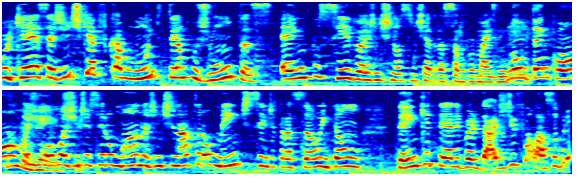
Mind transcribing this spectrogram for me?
Porque se a gente quer ficar muito tempo juntas, é impossível a gente não sentir atração por mais ninguém. Não tem como, Não tem gente. como, a gente é ser humano, a gente naturalmente sente atração, então tem que ter a liberdade de falar sobre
